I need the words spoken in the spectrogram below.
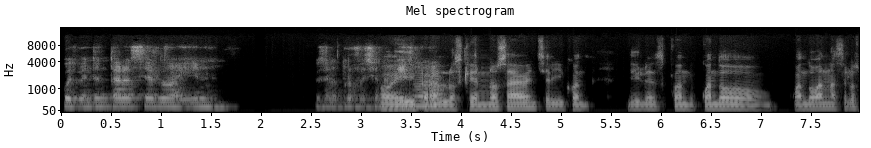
pues va a intentar hacerlo ahí en, pues en el Oye, y profesionalismo, para ¿no? los que no saben, Seri, cuán- diles cuándo, cuándo, cuándo van a hacer los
